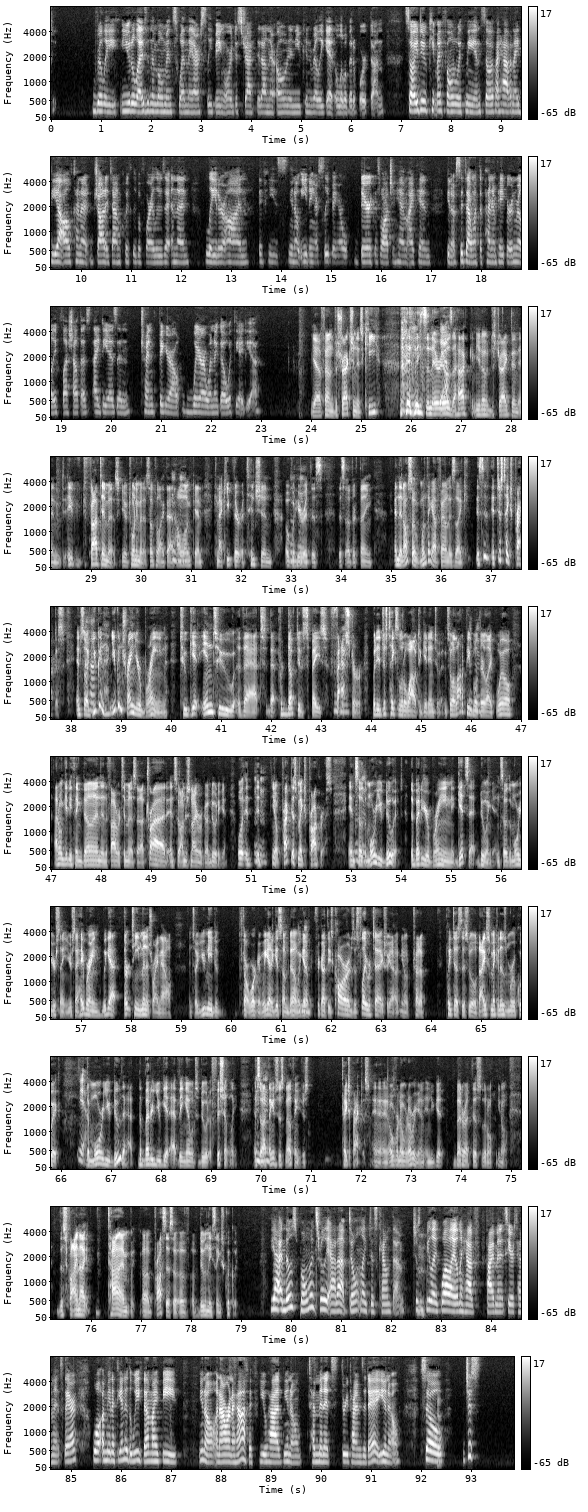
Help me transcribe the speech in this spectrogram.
really utilizing the moments when they are sleeping or distracted on their own and you can really get a little bit of work done. So i do keep my phone with me and so if i have an idea i'll kind of jot it down quickly before i lose it and then later on if he's you know eating or sleeping or derek is watching him i can you know sit down with the pen and paper and really flesh out those ideas and try and figure out where i want to go with the idea Yeah, I found distraction is key in Mhm. these scenarios. How can you know distract and, and five, ten minutes, you know, twenty minutes, something like that. How Mhm. long can can I keep their attention over here Mhm. at this this other thing? And then also one thing I found is like this is it just takes practice. And so like you Uh-huh. can you can train your brain to get into that that productive space Mhm. faster, but it just takes a little while to get into it. And so a lot of people Mhm. they're like, well, I don't get anything done in the five or ten minutes that I tried, and so I'm just not even going to do it again. Well, it, it Mhm. you know practice makes progress, and so the Mhm. more you do it, the better your brain gets at doing it. And so the more you're saying, you're saying, hey brain, we got 13 minutes right now, and so you need to start working. We got to get something done. We got to figure out these cards, this flavor text. We got to you know try to play test this little dice mechanism real quick. yeah The more you do that, the better you get at being able to do it efficiently. And so I Mhm. think it's just nothing. thing. You just takes practice and, and over and over and over again, and you get better at this little, you know, this finite time uh, process of, of doing these things quickly. Yeah, and those moments really add up. Don't like discount them. Just Mm. be like, well, I only have five minutes here, 10 minutes there. Well, I mean, at the end of the week, that might be, you know, an hour and a half if you have, you know, 10 minutes three times a day, you know. So just,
